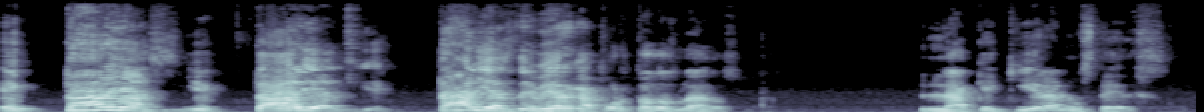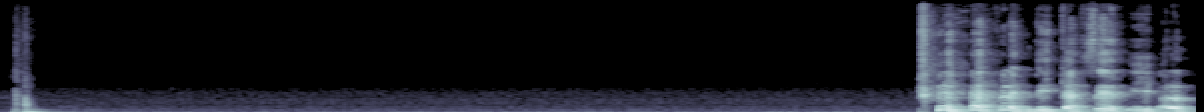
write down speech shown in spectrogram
hectáreas y hectáreas y hectáreas de verga por todos lados. La que quieran ustedes. Bendita sea Dios.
